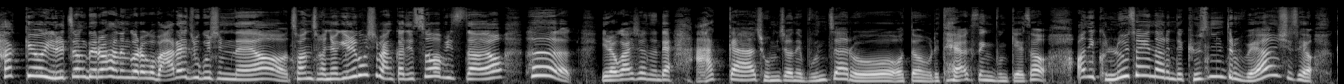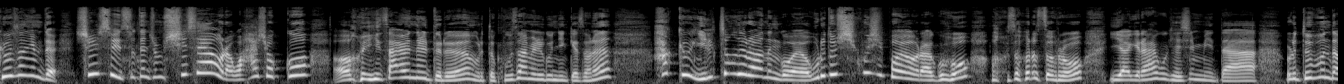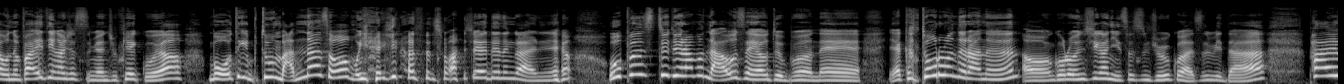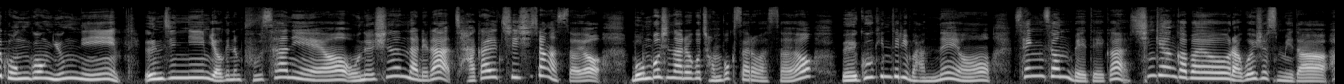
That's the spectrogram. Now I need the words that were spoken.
학교 일정대로 하는 거라고 말해주고 싶네요. 전 저녁 7시 반까지 수업 있어요. 흑! 이라고 하셨는데, 아까 좀 전에 문자로 어떤 우리 대학생분께서, 아니, 근로자의 날인데 교수님들은 왜 안 쉬세요? 교수님들, 쉴 수 있을 땐 좀 쉬세요. 라고 하셨고, 어, 이 사연을 들은 우리 또 9319님께서는 학교 일정대로 하는 거예요. 우리도 쉬고 싶어요. 라고 어, 서로 서로 이야기를 하고 계십니다. 우리 두 분 다 오늘 파이팅 하셨으면 좋겠고요. 뭐 어떻게 두 분 만나 서 나오세요. 뭐 얘기라도 좀 하셔야 되는 거 아니에요? 오픈 스튜디오를 한번 나오세요, 두 분. 네. 약간 토론을 하는, 어, 그런 시간이 있었으면 좋을 것 같습니다. 8006님, 은지님, 여기는 부산이에요. 오늘 쉬는 날이라 자갈치 시장 왔어요. 몸보신 하려고 전복 사러 왔어요. 외국인들이 많네요. 생선 매대가 신기한가 봐요. 라고 해주셨습니다.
